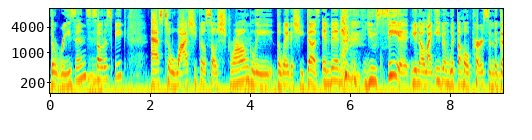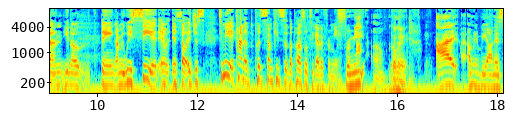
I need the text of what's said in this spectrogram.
the reasons, so to speak, as to why she feels so strongly the way that she does. And then you see it, you know, like even with the whole purse and the gun, you know, thing. I mean, we see it. And, and so it just, to me, it kind of puts some pieces of the puzzle together for me. For me, go ahead. I I'm gonna be honest.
